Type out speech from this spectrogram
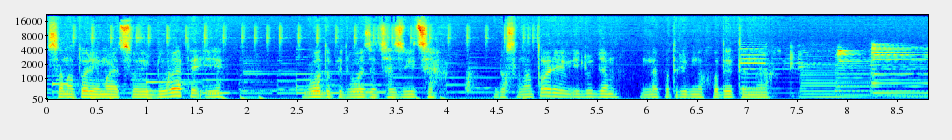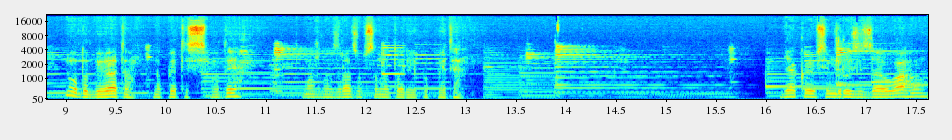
санаторії мають свої бювети і воду підвозять звідси до санаторіїв, і людям не потрібно ходити на ну, до бювету напитись води, можна зразу в санаторії попити. Дякую всім друзі за увагу.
